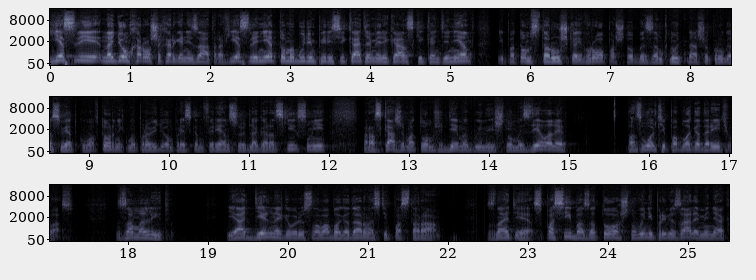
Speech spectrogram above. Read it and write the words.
Если найдем хороших организаторов, если нет, то мы будем пересекать американский континент и потом старушка Европа, чтобы замкнуть нашу кругосветку. Во вторник мы проведем пресс-конференцию для городских СМИ, расскажем о том, где мы были и что мы сделали. Позвольте поблагодарить вас за молитвы. Я отдельно говорю слова благодарности пасторам. Знаете, спасибо за то, что вы не привязали меня к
